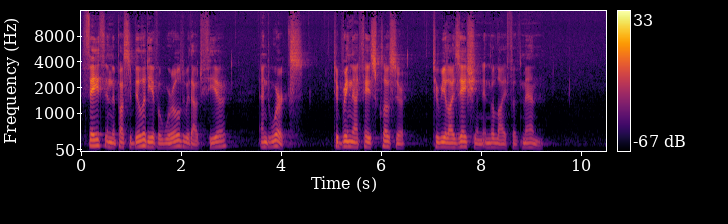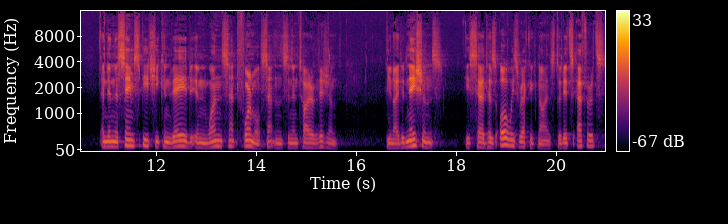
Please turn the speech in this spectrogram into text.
faith in the possibility of a world without fear, and works to bring that faith closer to realization in the life of men. And in the same speech, he conveyed in one sent, formal sentence an entire vision. The United Nations, he said, has always recognized that its efforts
